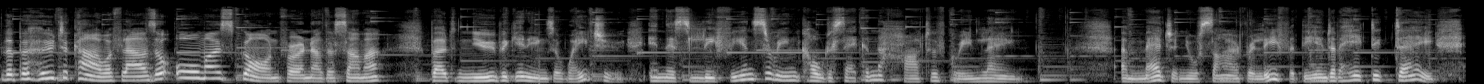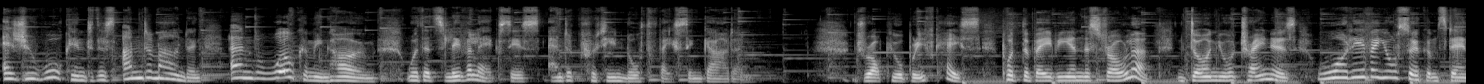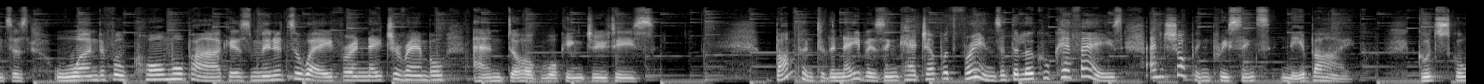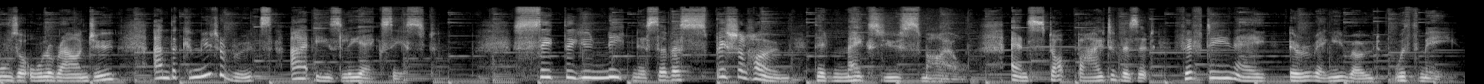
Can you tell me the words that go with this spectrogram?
The Pohutukawa flowers are almost gone for another summer, but new beginnings await you in this leafy and serene cul-de-sac in the heart of Greenlane. Imagine your sigh of relief at the end of a hectic day as you walk into this undemanding and welcoming home with its level access and a pretty north facing garden. Drop your briefcase, put the baby in the stroller, don your trainers, whatever your circumstances. Wonderful Cornwall Park is minutes away for a nature ramble and dog walking duties bump into the neighbours and catch up with friends at the local cafes and shopping precincts nearby. Good schools are all around you, and the commuter routes are easily accessed. Seek the uniqueness of a special home that makes you smile and stop by to visit 15A Irirangi Road with me.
